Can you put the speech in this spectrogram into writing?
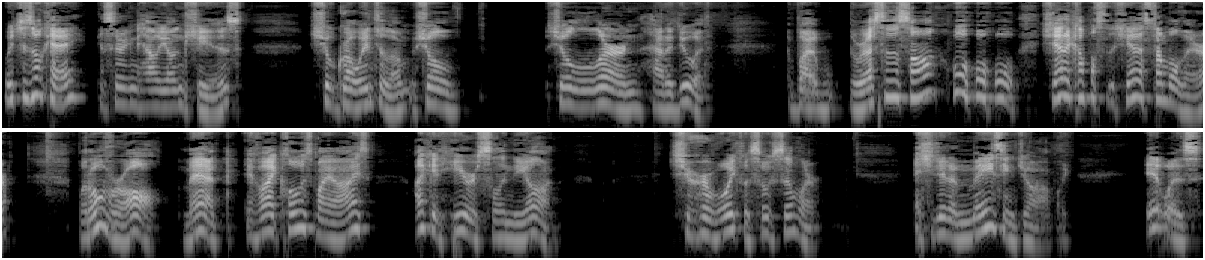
which is okay considering how young she is. She'll grow into them. She'll she'll learn how to do it. But the rest of the song, she had a couple, she had a stumble there. But overall, man, if I closed my eyes, I could hear Celine Dion. She, her voice was so similar. And she did an amazing job. Like, it was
